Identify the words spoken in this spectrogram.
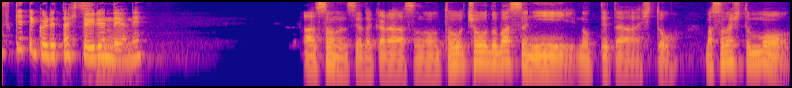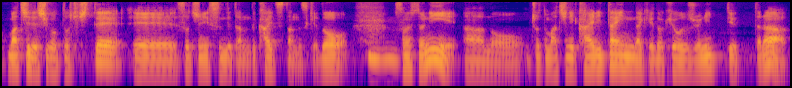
助けてくれた人いるんだよね。あ、そうなんですよ。だから、その、とちょうどバスに乗ってた人、まあ、その人も街で仕事して、えーそっちに住んでたので帰ってたんですけど、うんその人に、あの、ちょっと街に帰りたいんだけど、今日中にって言ったら、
